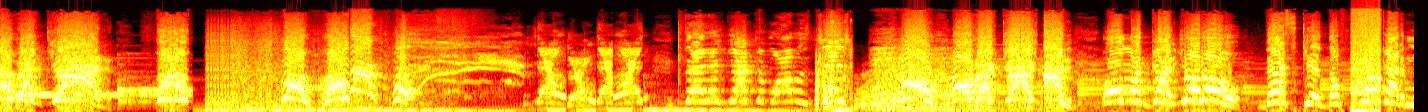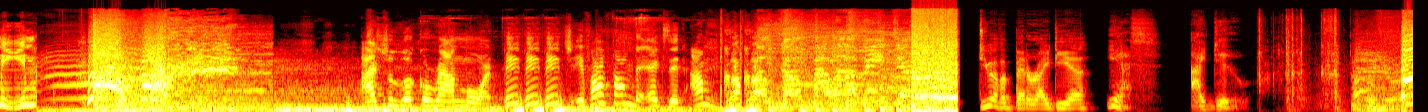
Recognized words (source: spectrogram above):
Oh my god! Oh! Oh! Oh! Yo! Yo! Yo! What? They done got the mama's dish! Oh! Oh my god! Oh my god! Yo! Yo! That scared the fuck out of me! Oh! Oh! I should look around more. Bitch, bitch, bitch, if I found the exit, I'm go go go Do you have a better idea? Yes, I do. Are you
